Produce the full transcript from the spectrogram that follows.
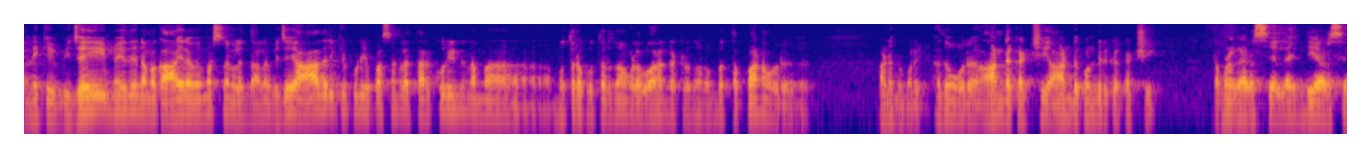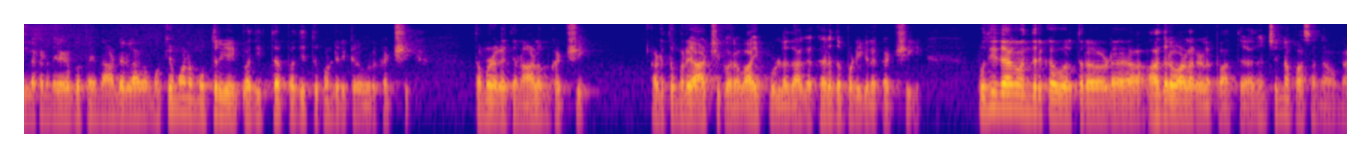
இன்றைக்கி விஜய் மீது நமக்கு ஆயிரம் விமர்சனங்கள் இருந்தாலும் விஜய் ஆதரிக்கக்கூடிய பசங்களை தற்கொலைன்னு நம்ம முத்திர குத்துறதும் அவங்கள ஓரங்கட்டுறதும் ரொம்ப தப்பான ஒரு அணுகுமுறை. அதுவும் ஒரு ஆண்ட கட்சி ஆண்டு கொண்டிருக்க கட்சி. தமிழக அரசியலில் இந்திய அரசியலில் கடந்த எழுபத்தைந்து ஆண்டுகளாக முக்கியமான முத்திரையை பதித்த பதித்து கொண்டிருக்கிற ஒரு கட்சி. தமிழகத்தின் ஆளும் கட்சி. அடுத்த முறை ஆட்சிக்கு வர வாய்ப்பு உள்ளதாக கருதப்படுகிற கட்சி. புதிதாக வந்திருக்க ஒருத்தரோட ஆதரவாளர்களை பார்த்து அதுவும் சின்ன பசங்க அவங்க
